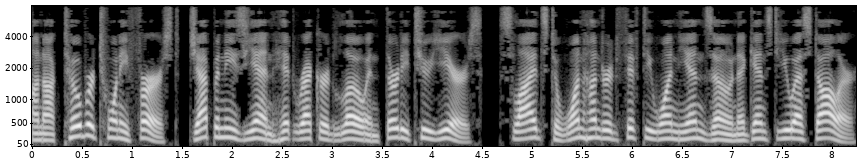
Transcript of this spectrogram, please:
On October 21, Japanese yen hit record low in 32 years, slides to 151 yen zone against US dollar.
